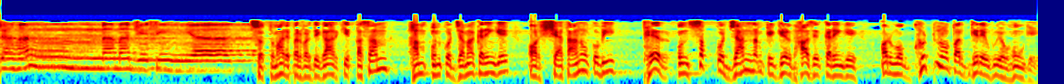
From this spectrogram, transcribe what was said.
جهنم جثيا۔ سو تمہارے پروردگار کی قسم ہم ان کو جمع کریں گے اور شیطانوں کو بھی پھر ان سب کو جہنم کے گرد حاضر کریں گے اور وہ گھٹنوں پر گرے ہوئے ہوں گے۔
